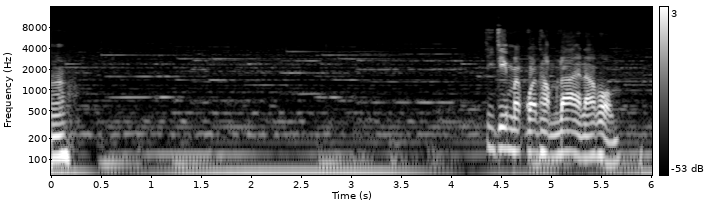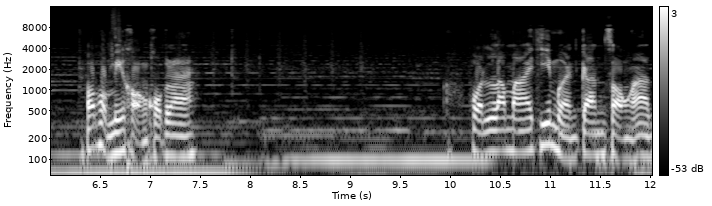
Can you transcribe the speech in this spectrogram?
อจริงๆ มันควรทำได้นะผม เพราะผมมีของครบแล้วนะ ผลไม้ที่เหมือนกันสองอัน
